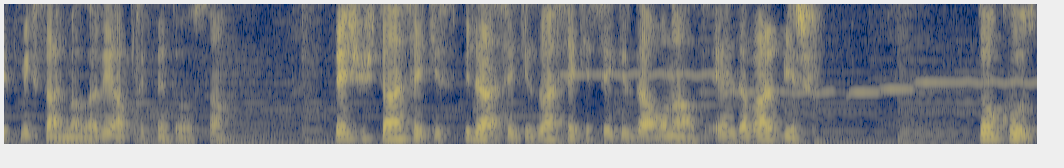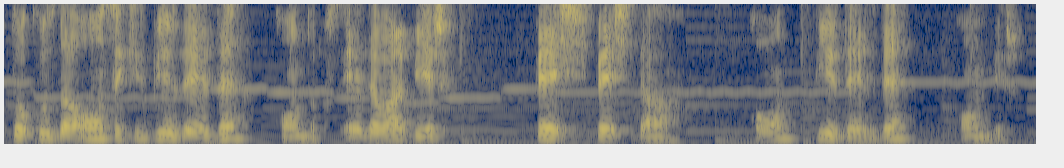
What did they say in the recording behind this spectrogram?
Ritmik saymaları yaptık ne de olsa. 5, 3 daha 8, bir daha 8 var. 8, 8 daha 16. Elde var 1. 9, 9 daha 18, 1 de elde 19. Elde var 1. 5, 5 daha 10, 1 de elde 11.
